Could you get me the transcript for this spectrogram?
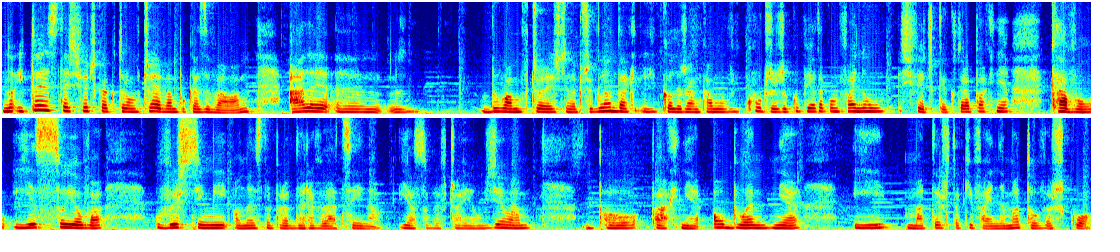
No i to jest ta świeczka, którą wczoraj Wam pokazywałam, ale byłam wczoraj jeszcze na przeglądach i koleżanka mówi, kurczę, że kupiła taką fajną świeczkę, która pachnie kawą i jest sojowa. Uwierzcie mi, ona jest naprawdę rewelacyjna. Ja sobie wczoraj ją wzięłam, bo pachnie obłędnie i ma też takie fajne matowe szkło.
